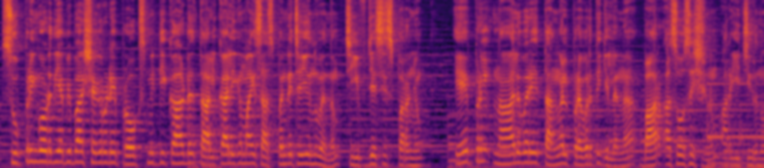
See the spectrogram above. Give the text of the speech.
സുപ്രീം കോടതി അഭിഭാഷകരുടെ പ്രോക്സിമിറ്റി കാർഡ് താൽക്കാലികമായി സസ്പെൻഡ് ചെയ്യുന്നുവെന്നും ചീഫ് ജസ്റ്റിസ് പറഞ്ഞു. ഏപ്രിൽ നാല് വരെ തങ്ങൾ പ്രവർത്തിക്കില്ലെന്ന് ബാർ അസോസിയേഷനും അറിയിച്ചിരുന്നു.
